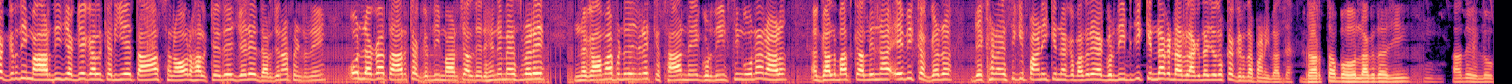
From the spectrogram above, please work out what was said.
ਘੱਗਰ ਦੀ ਮਾਰ ਦੀ ਜੇ ਅੱਗੇ ਗੱਲ ਕਰੀਏ ਤਾਂ ਸਨੌਰ ਹਲਕੇ ਦੇ ਜਿਹੜੇ ਦਰਜਨਾ ਪਿੰਡ ਨੇ ਉਹ ਲਗਾਤਾਰ ਘੱਗਰ ਦੀ ਮਾਰ ਚੱਲਦੇ ਰਹੇ ਨੇ। ਮੈਂ ਇਸ ਵੇਲੇ ਨਗਾਮਾ ਪਿੰਡ ਦੇ ਜਿਹੜੇ ਕਿਸਾਨ ਨੇ ਗੁਰਦੀਪ ਸਿੰਘ ਉਹਨਾਂ ਨਾਲ ਗੱਲਬਾਤ ਕਰ ਲੈਣਾ ਇਹ ਵੀ ਘੱਗਰ ਦੇਖਣ ਆਏ ਸੀ ਕਿ ਪਾਣੀ ਕਿੰਨਾ ਕੁ ਵੱਧ ਰਿਹਾ। ਗੁਰਦੀਪ ਜੀ ਕਿੰਨਾ ਕੁ ਡਰ ਲੱਗਦਾ ਜਦੋਂ ਘੱਗਰ ਦਾ ਪਾਣੀ ਵੱਧਦਾ? ਡਰ ਤਾਂ ਬਹੁਤ ਲੱਗਦਾ ਜੀ। ਆ ਦੇਖ ਲਓ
